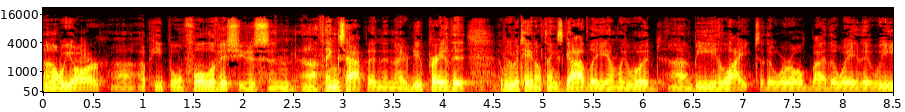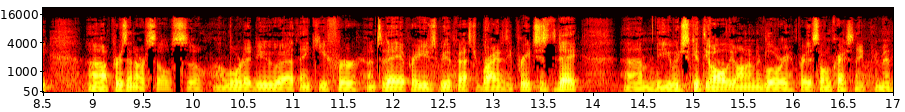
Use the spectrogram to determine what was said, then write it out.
uh, we are uh, a people full of issues and uh, things happen. And I do pray that we would handle things godly and we would uh, be light to the world by the way that we uh, present ourselves. So, Lord, I do thank you for today. I pray you just be with Pastor Brian as he preaches today. Um, that you would just get the, all the honor and the glory. I pray this all in Christ's name. Amen.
